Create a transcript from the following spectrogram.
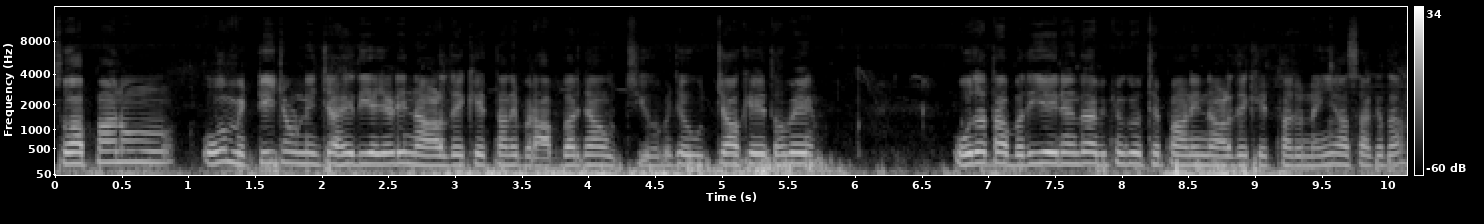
ਸੋ ਆਪਾਂ ਨੂੰ ਉਹ ਮਿੱਟੀ ਚੁਣਨੀ ਚਾਹੀਦੀ ਹੈ ਜਿਹੜੀ ਨਾਲ ਦੇ ਖੇਤਾਂ ਦੇ ਬਰਾਬਰ ਜਾਂ ਉੱਚੀ ਹੋਵੇ। ਜੇ ਉੱਚਾ ਖੇਤ ਹੋਵੇ ਉਹਦਾ ਤਾਂ ਵਧੀਆ ਹੀ ਰਹਿੰਦਾ ਵੀ ਕਿਉਂਕਿ ਉੱਥੇ ਪਾਣੀ ਨਾਲ ਦੇ ਖੇਤਾਂ 'ਚੋਂ ਨਹੀਂ ਆ ਸਕਦਾ।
